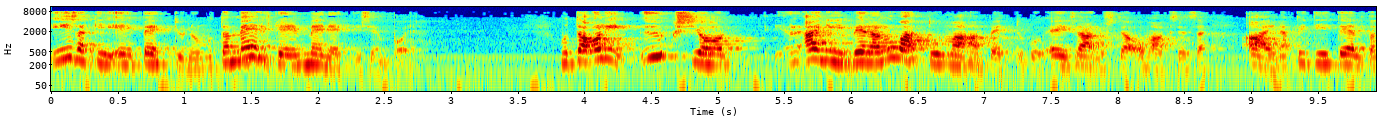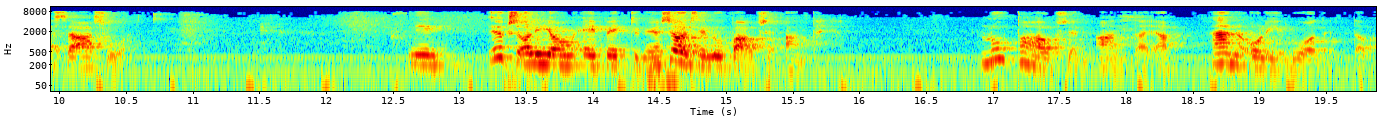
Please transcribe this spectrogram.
Iisaki ei pettynyt, mutta melkein menetti sen pojan. Mutta oli yksi, johon ai niin, vielä luvattuun maahan petty, kun ei saanut sitä omaksensa. Aina piti teltassa asua. Niin yksi oli, johon ei pettynyt, ja se oli se lupauksen antaja. Lupauksen antaja. Hän oli luotettava.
